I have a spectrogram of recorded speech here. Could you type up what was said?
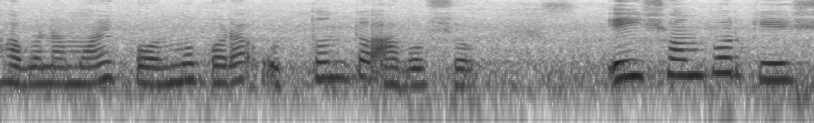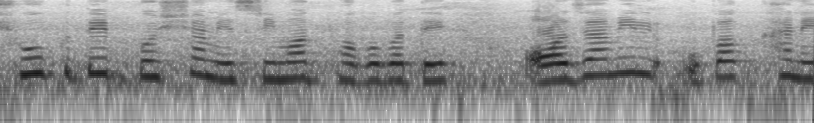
ভাবনাময় কর্ম করা অত্যন্ত আবশ্যক। এই সম্পর্কে সুখদেব গোস্বামী শ্রীমদ্ ভগবতে অজামিল উপাখ্যানে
